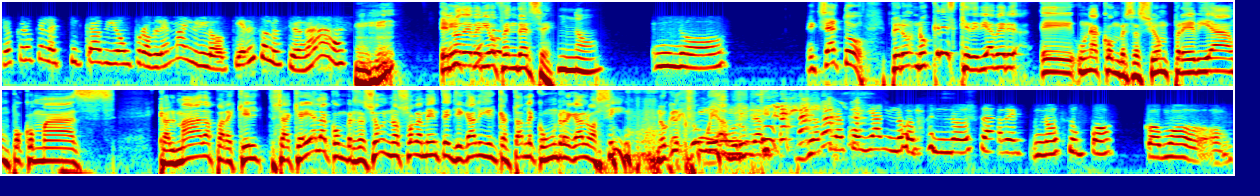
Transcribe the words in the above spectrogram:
yo creo que la chica vio un problema y lo quiere solucionar. Él no debería ofenderse. No. No, Exacto. Pero ¿no crees que debía haber eh, una conversación previa un poco más calmada para que él, o sea, que haya la conversación, no solamente llegarle y encantarle con un regalo así? ¿No crees que fue muy abrupto? yo, yo creo que ella no, no sabe, no supo cómo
